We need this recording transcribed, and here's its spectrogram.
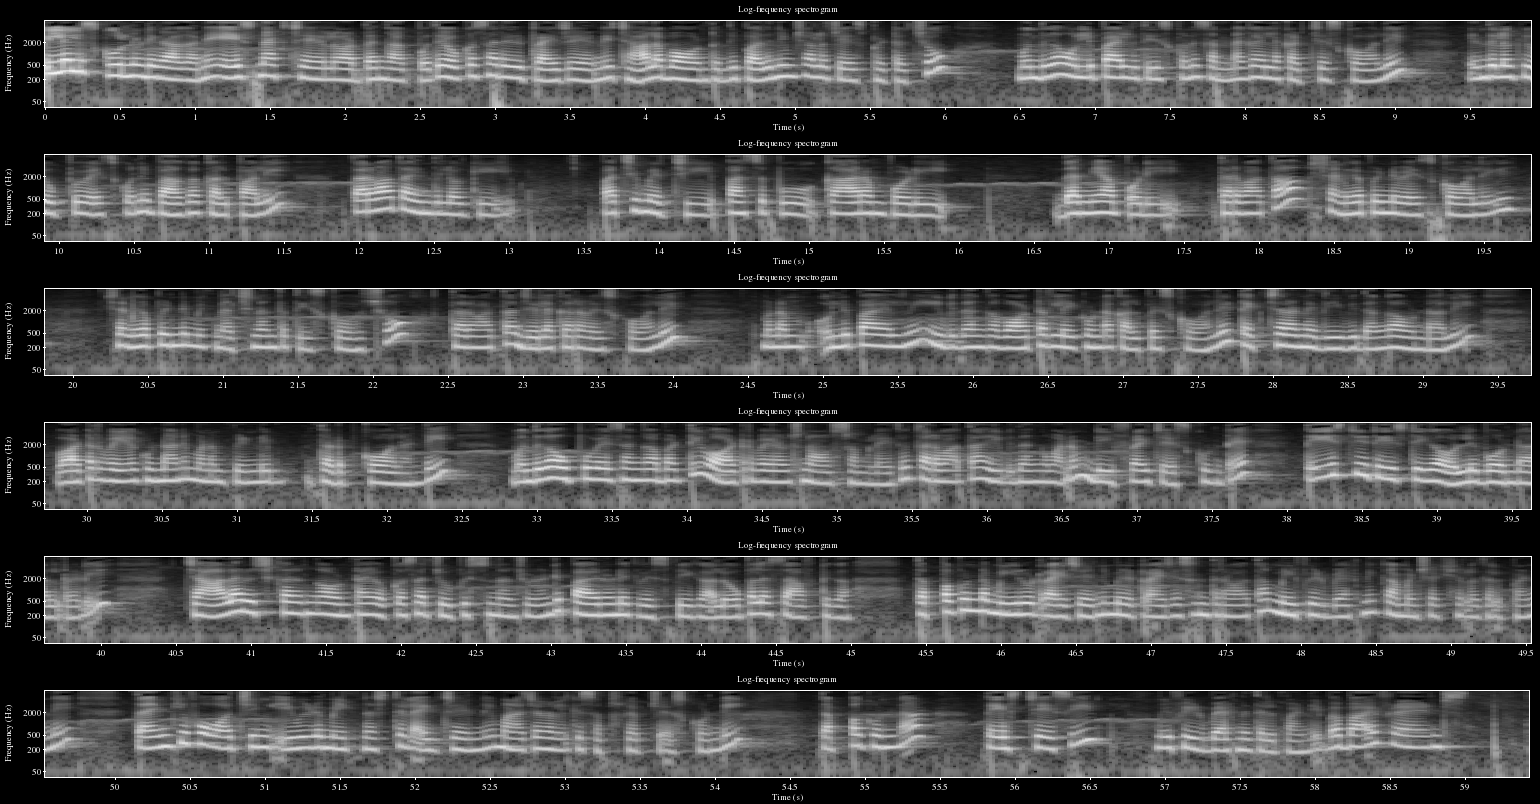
పిల్లలు స్కూల్ నుండి రాగానే ఏ స్నాక్స్ చేయాలో అర్థం కాకపోతే ఒక్కసారి ఇది ట్రై చేయండి. చాలా బాగుంటుంది. పది నిమిషాల్లో చేసి పెట్టచ్చు. ముందుగా ఉల్లిపాయలు తీసుకొని సన్నగా ఇలా కట్ చేసుకోవాలి. ఇందులోకి ఉప్పు వేసుకొని బాగా కలపాలి. తర్వాత ఇందులోకి పచ్చిమిర్చి పసుపు కారం పొడి ధనియా పొడి తర్వాత శనగపిండి వేసుకోవాలి. శనగపిండి మీకు నచ్చినంత తీసుకోవచ్చు. తర్వాత జీలకర్ర వేసుకోవాలి. మనం ఉల్లిపాయల్ని ఈ విధంగా వాటర్ లేకుండా కలిపేసుకోవాలి. టెక్చర్ అనేది ఈ విధంగా ఉండాలి. వాటర్ వేయకుండానే మనం పిండి తడుపుకోవాలండి. ముందుగా ఉప్పు వేసాం కాబట్టి వాటర్ వేయాల్సిన అవసరం లేదు. తర్వాత ఈ విధంగా మనం డీప్ ఫ్రై చేసుకుంటే టేస్టీ టేస్టీగా ఉల్లి బోండాలు రెడీ. చాలా రుచికరంగా ఉంటాయి. ఒక్కసారి చూపిస్తున్నాను చూడండి. పైనుండి క్రిస్పీగా లోపల సాఫ్ట్గా తప్పకుండా మీరు ట్రై చేయండి. మీరు ట్రై చేసిన తర్వాత మీ ఫీడ్బ్యాక్ని కామెంట్ సెక్షన్లో తెలపండి. Thank you for watching. ఈ వీడియో మీకు నచ్చితే లైక్ చేయండి. మన ఛానల్కి సబ్స్క్రైబ్ చేసుకోండి. తప్పకుండా టేస్ట్ చేసి మీ ఫీడ్బ్యాక్ని తెలపండి. Bye friends.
